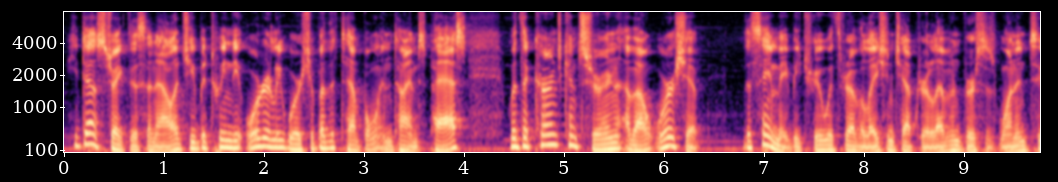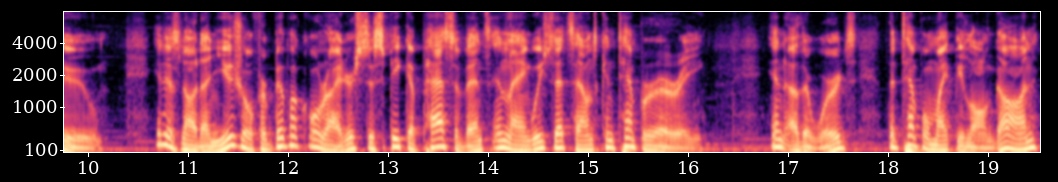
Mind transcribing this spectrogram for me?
He does strike this analogy between the orderly worship of the temple in times past with the current concern about worship. The same may be true with Revelation chapter 11, verses 1 and 2. It is not unusual for biblical writers to speak of past events in language that sounds contemporary. In other words, the temple might be long gone,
